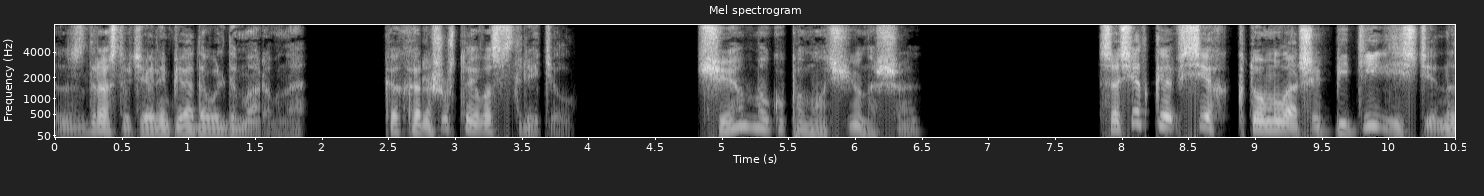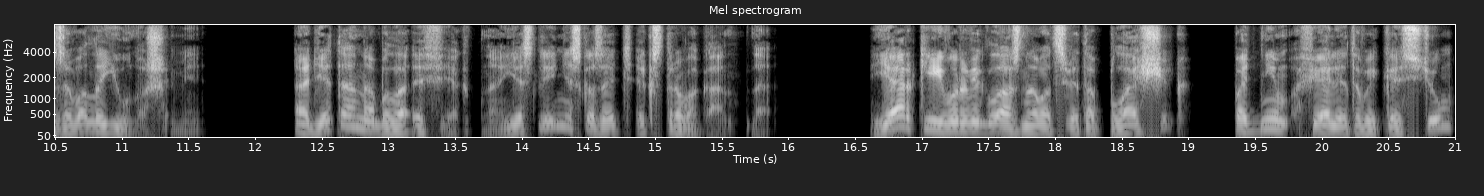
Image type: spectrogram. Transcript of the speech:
«Здравствуйте, Олимпиада Вальдемаровна. Как хорошо, что я вас встретил». «Чем могу помочь, юноша?» Соседка всех, кто младше пятидесяти, называла юношами. Одета она была эффектно, если не сказать экстравагантно. Яркий вырвиглазного цвета плащик, под ним фиолетовый костюм,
